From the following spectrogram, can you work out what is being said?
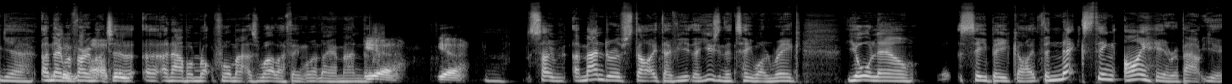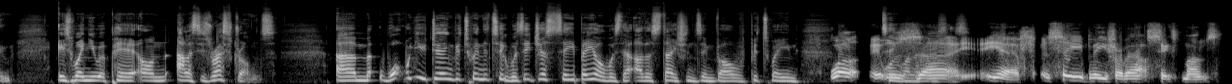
Yeah, and they were very much a, a, an album rock format as well. I think, weren't they, Amanda? Yeah, yeah. So Amanda have started. They've they're using the T1 rig. You're now CB guy. The next thing I hear about you is when you appear on Alice's Restaurants. Um, what were you doing between the two? Was it just CB, or was there other stations involved between? Well, it T1 was uh, yeah CB for about six months,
